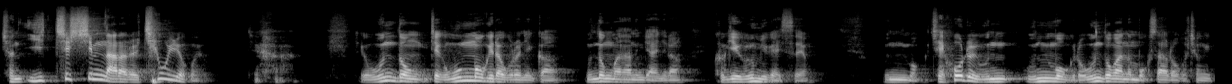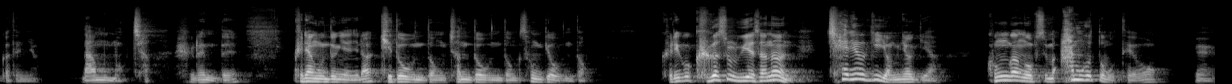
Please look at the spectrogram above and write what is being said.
전 이 70 나라를 채우려고요. 제가, 제가 운동, 제가 운목이라고 그러니까 운동만 하는 게 아니라 거기에 의미가 있어요. 운목. 제 호를 운, 운목으로 운동하는 목사라고 정했거든요. 나무 먹자. 그랬는데 그냥 운동이 아니라 기도 운동, 전도 운동, 성교 운동. 그리고 그것을 위해서는 체력이 영역이야. 건강 없으면 아무것도 못해요. 예.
